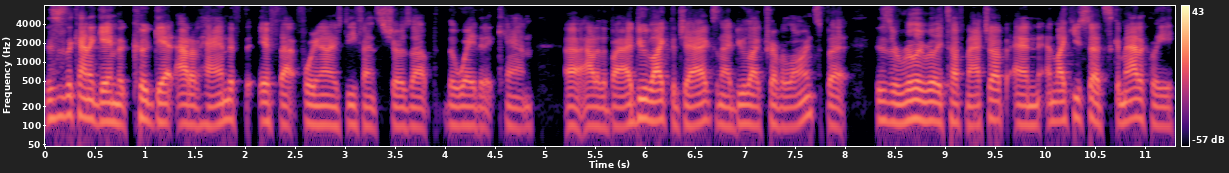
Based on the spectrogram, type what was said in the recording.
this is the kind of game that could get out of hand if the, if that 49ers defense shows up the way that it can uh, out of the bye. I do like the Jags and I do like Trevor Lawrence, but this is a really really tough matchup. And and like you said, schematically,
